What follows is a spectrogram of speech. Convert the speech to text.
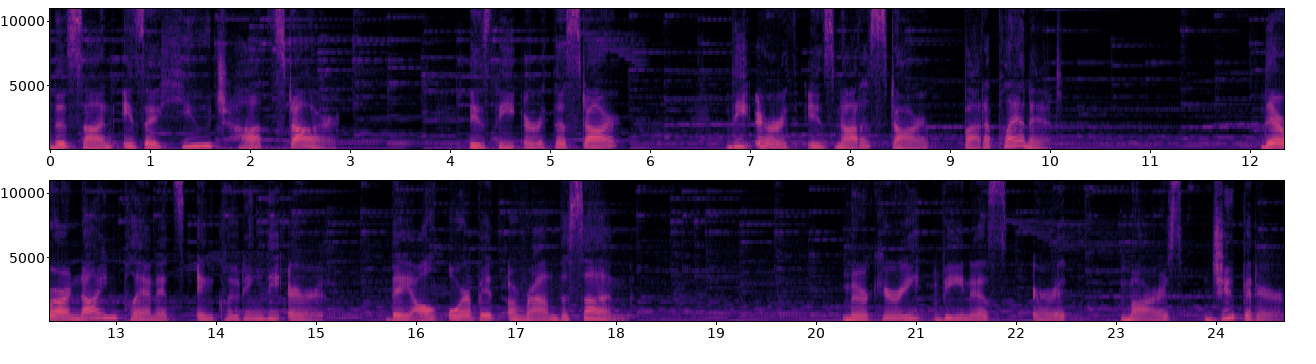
The sun is a huge hot star. Is the earth a star? The earth is not a star, but a planet. There are nine planets, including the earth. They all orbit around the sun. Mercury, Venus, Earth, Mars, Jupiter.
